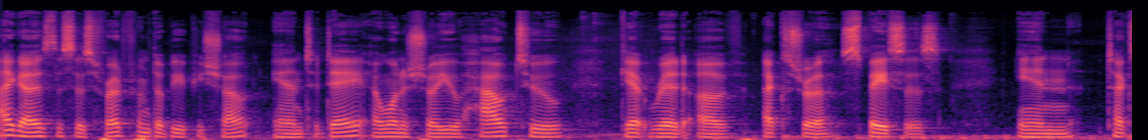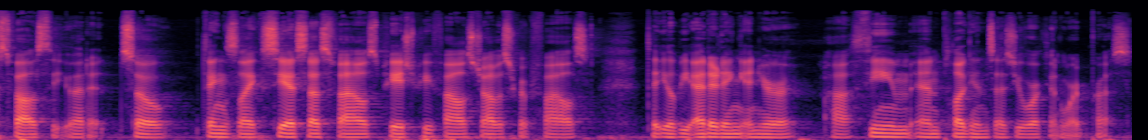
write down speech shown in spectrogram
Hi guys, this is Fred from WP Shout, and today I want to show you how to get rid of extra spaces in text files that you edit. So things like CSS files, PHP files, JavaScript files that you'll be editing in your uh, theme and plugins as you work in WordPress.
